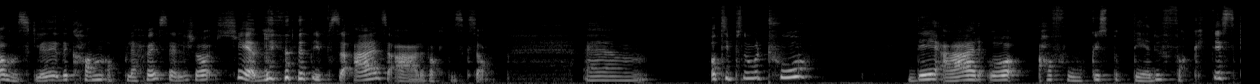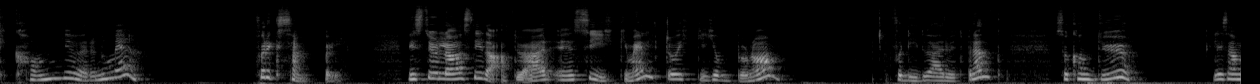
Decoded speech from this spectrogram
vanskelig det kan oppleves, eller så kjedelig det tipset er, så er det faktisk sånn. Um, og tips nummer to, det er å ha fokus på det du faktisk kan gjøre noe med. For eksempel hvis du la oss si da at du er eh, sykemeldt og ikke jobber nå fordi du er utbrent, så kan du liksom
